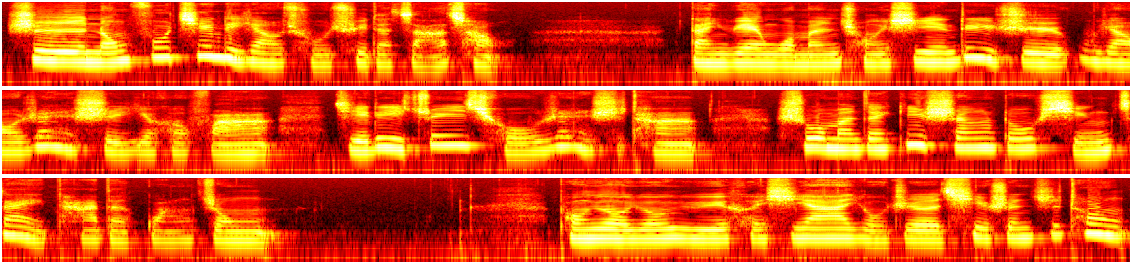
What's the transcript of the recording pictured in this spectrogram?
是农夫尽力要除去的杂草。但愿我们重新立志，务要认识耶和华，竭力追求认识他，使我们的一生都行在他的光中。朋友，由于何西阿有着切身之痛，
